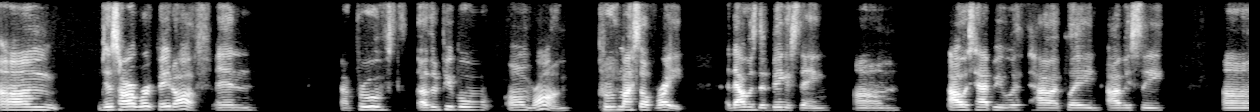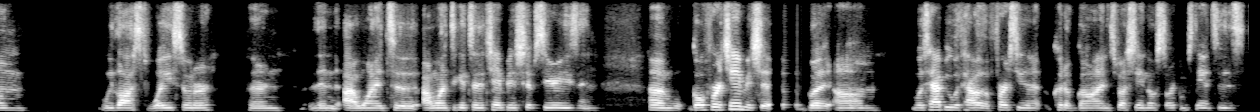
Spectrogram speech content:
Um, just hard work paid off, and I proved other people um, wrong, proved mm-hmm. myself right. That was the biggest thing. Um, I was happy with how I played. Obviously, um, we lost way sooner than than I wanted to. I wanted to get to the championship series and um, go for a championship, but um, was happy with how the first season could have gone, especially in those circumstances.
